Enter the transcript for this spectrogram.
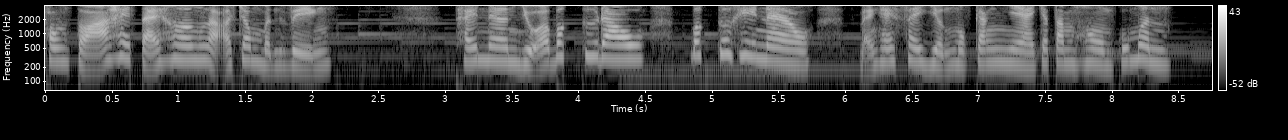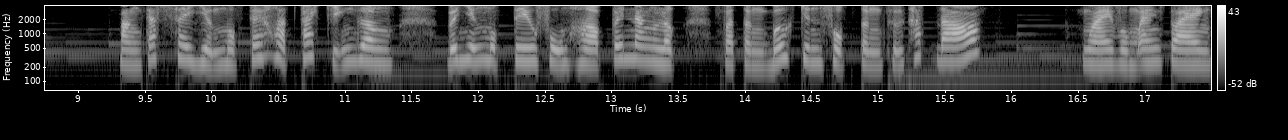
phong tỏa hay tệ hơn là ở trong bệnh viện. Thế nên dù ở bất cứ đâu, bất cứ khi nào, bạn hãy xây dựng một căn nhà cho tâm hồn của mình bằng cách xây dựng một kế hoạch phát triển gần với những mục tiêu phù hợp với năng lực và từng bước chinh phục từng thử thách đó. Ngoài vùng an toàn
